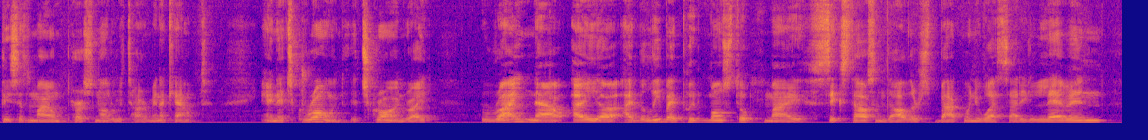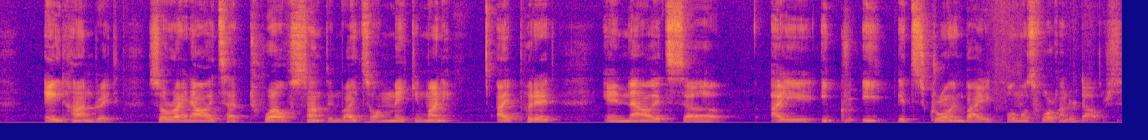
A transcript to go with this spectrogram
This is my own personal retirement account, and it's growing. It's growing, right? Right now i uh, i believe i put most of my six thousand dollars back when it was at eleven eight hundred. So right now it's at 12 something right? So i'm making money. I put it and now it's uh i it, it, it's growing by almost 400 dollars.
